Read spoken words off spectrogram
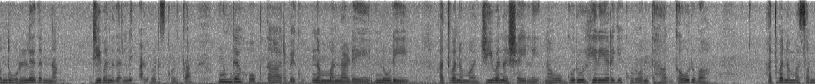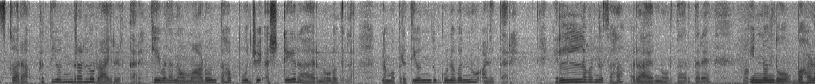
ಒಂದು ಒಳ್ಳೆಯದನ್ನು ಜೀವನದಲ್ಲಿ ಅಳವಡಿಸ್ಕೊಳ್ತಾ ಮುಂದೆ ಹೋಗ್ತಾ ಇರಬೇಕು. ನಮ್ಮ ನಡೆ, ನುಡಿ ಅಥವಾ ನಮ್ಮ ಜೀವನ ಶೈಲಿ, ನಾವು ಗುರು ಹಿರಿಯರಿಗೆ ಕೊಡುವಂತಹ ಗೌರವ ಅಥವಾ ನಮ್ಮ ಸಂಸ್ಕಾರ ಪ್ರತಿಯೊಂದರಲ್ಲೂ ರಾಯರಿರ್ತಾರೆ. ಕೇವಲ ನಾವು ಮಾಡುವಂತಹ ಪೂಜೆ ಅಷ್ಟೇ ರಾಯರು ನೋಡೋದಿಲ್ಲ. ನಮ್ಮ ಪ್ರತಿಯೊಂದು ಗುಣವನ್ನು ಅಳಿತಾರೆ. ಎಲ್ಲವನ್ನು ಸಹ ರಾಯರು ನೋಡ್ತಾ ಇರ್ತಾರೆ. ಇನ್ನೊಂದು ಬಹಳ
